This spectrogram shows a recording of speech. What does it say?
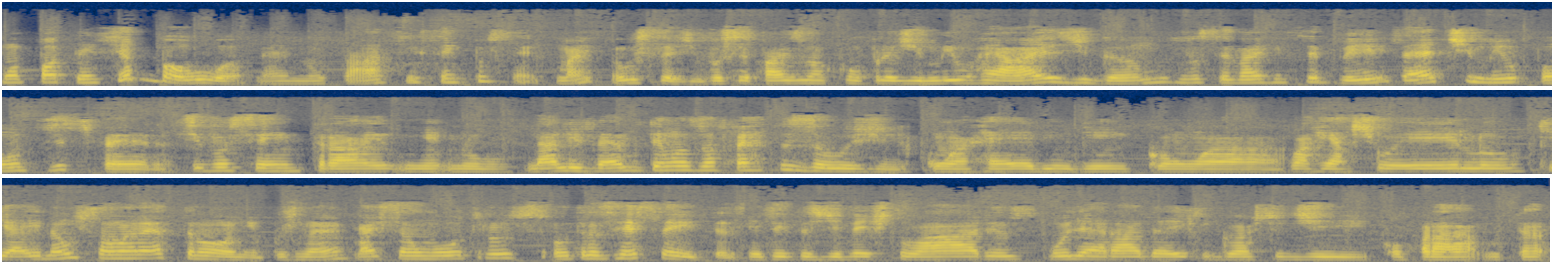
uma potência boa, né? Não tá assim 100%. Mas, ou seja, você faz uma compra de mil reais, digamos, você vai receber 7 mil pontos de esfera. Se você entrar em- no, na Livelo, tem umas ofertas hoje, com a Hering, com a, com a Riachuelo, que aí não são eletrônicos, né? Mas são outros, outras receitas. Receitas de vestuários, mulherada aí que gosta de comprar muita,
